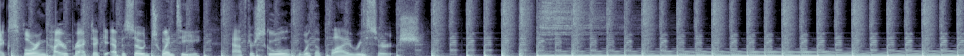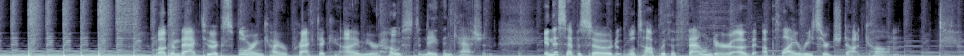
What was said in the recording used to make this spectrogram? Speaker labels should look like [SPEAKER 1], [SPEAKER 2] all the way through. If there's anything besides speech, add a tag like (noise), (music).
[SPEAKER 1] Exploring Chiropractic, Episode 20 After School with Apply Research. Welcome back to Exploring Chiropractic. I'm your host, Nathan Cashin. In this episode, we'll talk with the founder of ApplyResearch.com.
